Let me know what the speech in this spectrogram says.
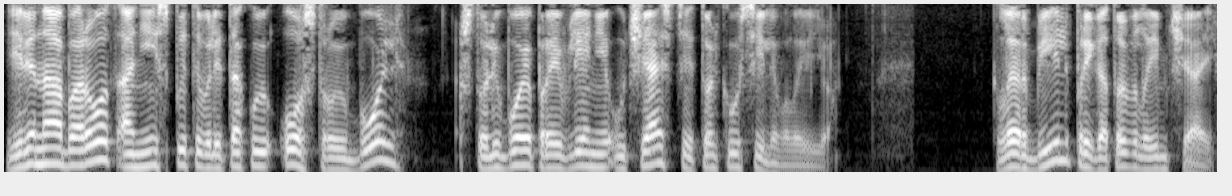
Или наоборот, они испытывали такую острую боль, что любое проявление участия только усиливало ее. Клэр Биль приготовила им чай.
